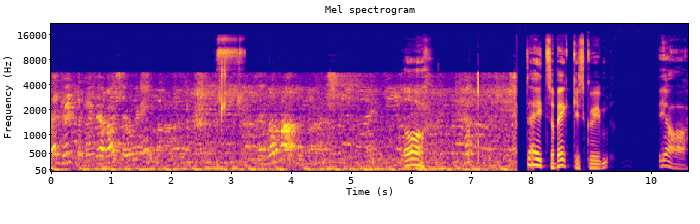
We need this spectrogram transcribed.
väike ütleb, et peab asja juurde käima. see on normaalne. oh, täitsa pekkis, kui, jaa.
